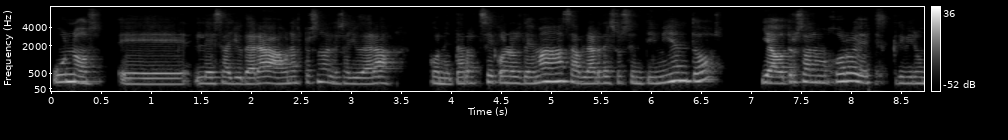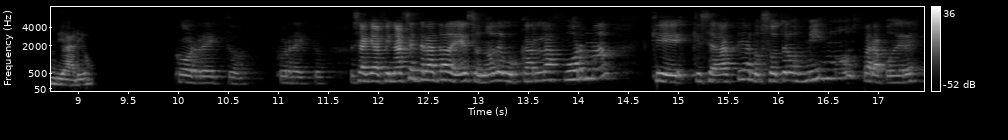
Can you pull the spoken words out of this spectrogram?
unos eh, les ayudará, a unas personas les ayudará conectarse con los demás, hablar de esos sentimientos y a otros a lo mejor escribir un diario. Correcto, correcto. O sea que al final se trata de eso, ¿no? De buscar la forma que, se adapte a nosotros mismos para poder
